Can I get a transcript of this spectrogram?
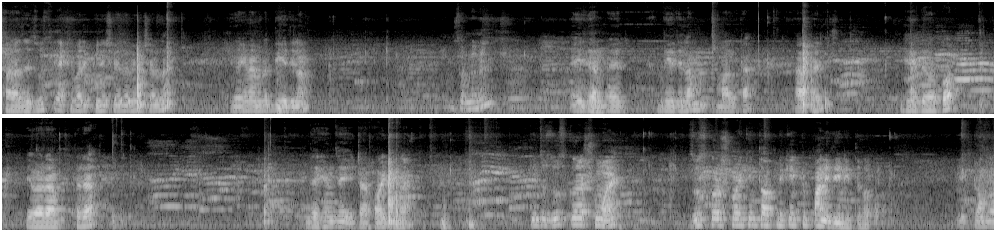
সারা যে জুস একেবারে ফিনিশ হয়ে যাবে ইনশাল্লাহ এখানে আমরা দিয়ে দিলাম। এই যে দিয়ে দিলাম মালটা আপেল। দিয়ে দেওয়ার পর এবার আপনারা দেখেন যে এটা হয় কিনা। কিন্তু জুস করার সময়, জুস করার সময় কিন্তু আপনাকে একটু পানি দিয়ে নিতে হবে। একটু আমরা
